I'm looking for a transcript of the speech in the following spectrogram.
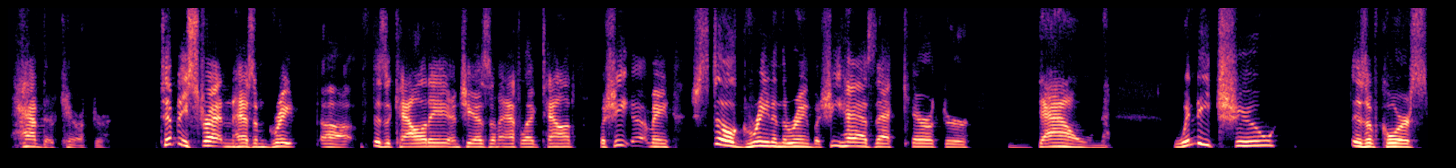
have their character. Tiffany Stratton has some great uh, physicality and she has some athletic talent, but she, I mean, she's still green in the ring, but she has that character down. Wendy Choo is, of course,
